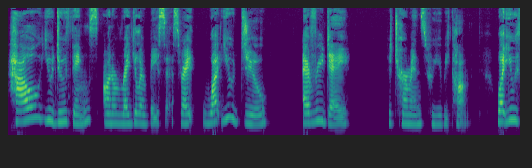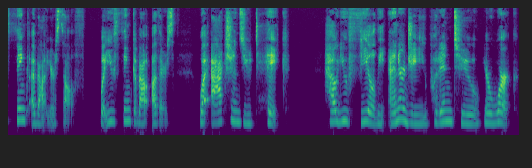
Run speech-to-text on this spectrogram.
how you do things on a regular basis, right? What you do every day determines who you become. What you think about yourself, what you think about others, what actions you take, how you feel, the energy you put into your work.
